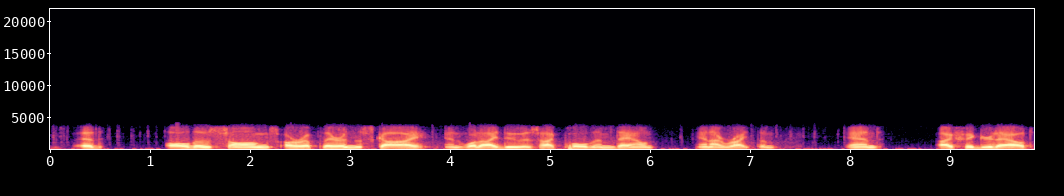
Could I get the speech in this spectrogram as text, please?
he said, All those songs are up there in the sky, and what I do is I pull them down and I write them. And I figured out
